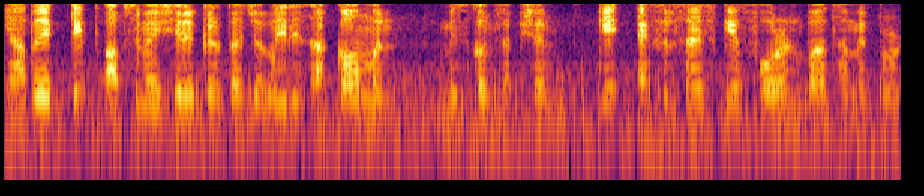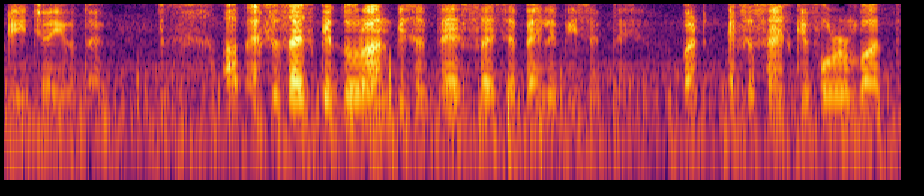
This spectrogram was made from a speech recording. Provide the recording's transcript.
यहाँ पे एक टिप आपसे मैं शेयर करता चलो। There is a common misconception कि एक्सरसाइज के फ़ौरन बाद हमें प्रोटीन चाहिए होता है। आप एक्सरसाइज के दौरान पी सकते हैं एक्सरसाइज से पहले पी सकते हैं। बट एक्सरसाइज के फ़ौरन बाद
